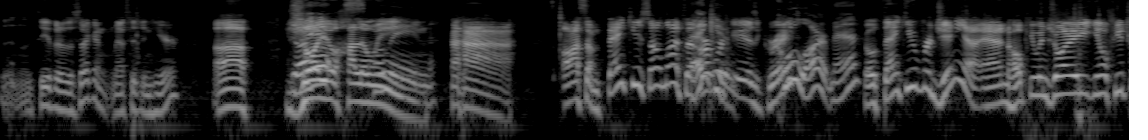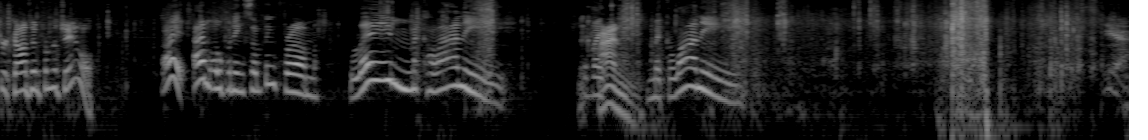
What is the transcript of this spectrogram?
Let's see if there's a second message in here. Uh, Joyous Joyous Halloween. Haha. It's awesome. Thank you so much. That Thank artwork you. is great. Cool art, man. So thank you, Virginia, and hope you enjoy you know future content from the channel. All right, I'm opening something from Leigh McLani. Yeah.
